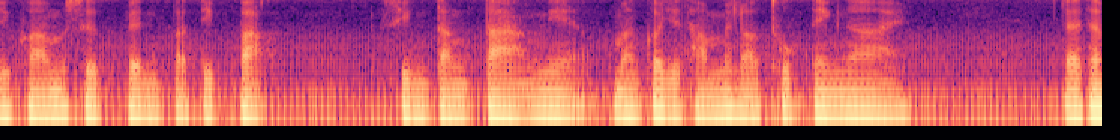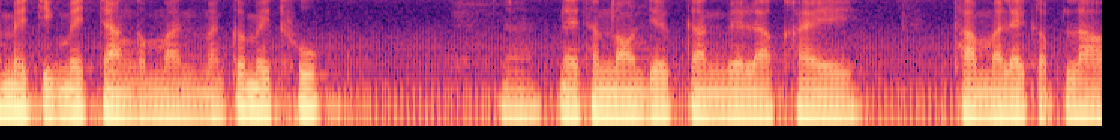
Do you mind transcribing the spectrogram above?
มีความรู้สึกเป็นปฏิปักษ์สิ่งต่างๆเนี่ยมันก็จะทำให้เราทุกข์ได้ง่าย แต่ถ้าไม่จริงไม่จังกับมัน มันก็ไม่ทุกข์นะในทำนองเดียวกันเวลาใครทำอะไรกับเรา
